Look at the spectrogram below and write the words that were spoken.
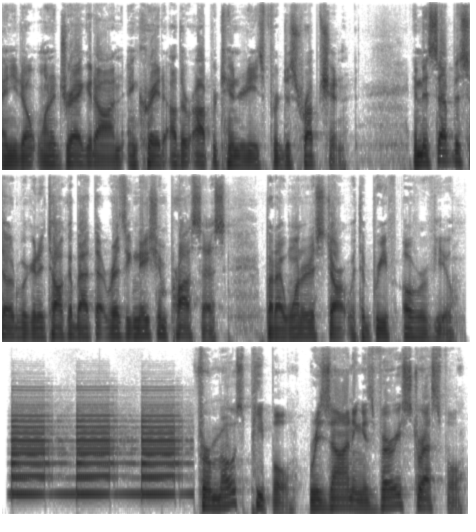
and you don't want to drag it on and create other opportunities for disruption. In this episode, we're going to talk about that resignation process, but I wanted to start with a brief overview. For most people, resigning is very stressful.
